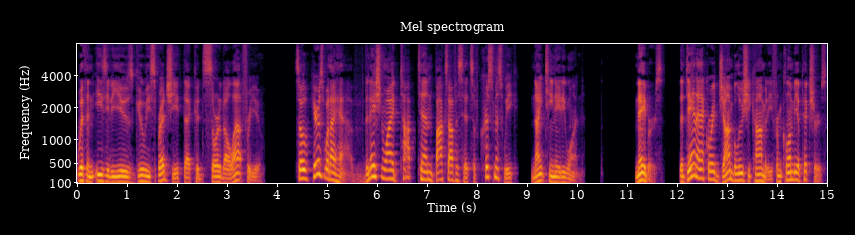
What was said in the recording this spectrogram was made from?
with an easy to use GUI spreadsheet that could sort it all out for you. So here's what I have the nationwide top 10 box office hits of Christmas week 1981. Neighbors, the Dan Aykroyd John Belushi comedy from Columbia Pictures,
